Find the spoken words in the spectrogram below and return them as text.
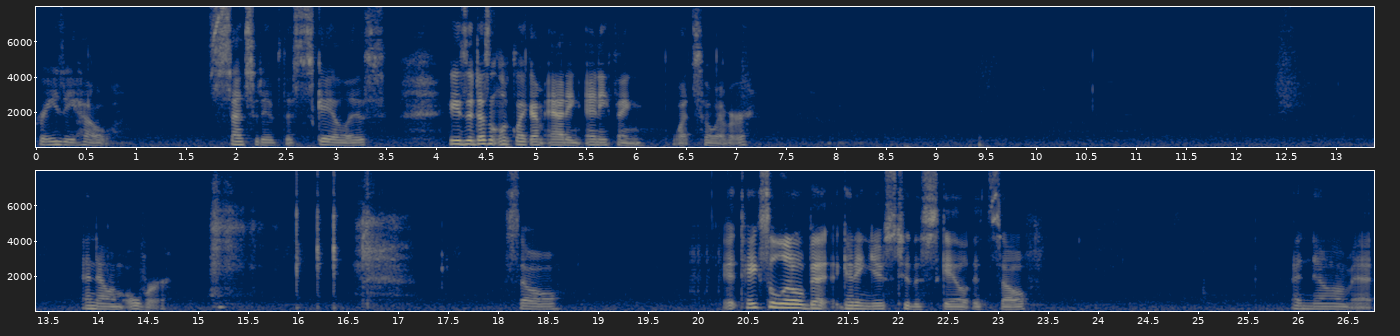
crazy how sensitive this scale is because it doesn't look like I'm adding anything whatsoever. And now I'm over. so it takes a little bit getting used to the scale itself. And now I'm at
